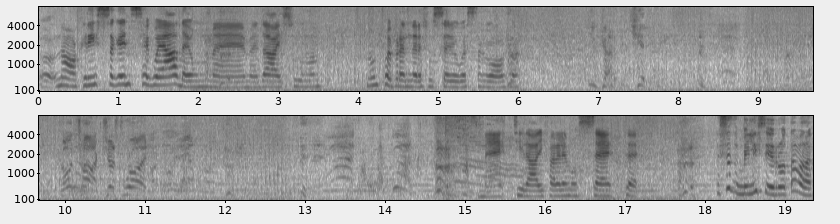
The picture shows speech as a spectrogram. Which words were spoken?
Oh, no, Chris che insegue Ada è un meme, dai, su, non, non puoi prendere sul serio questa cosa. You gotta be kidding. Don't talk, just run. Smettila di fare le mossette. È stato bellissimo, ruotava la,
